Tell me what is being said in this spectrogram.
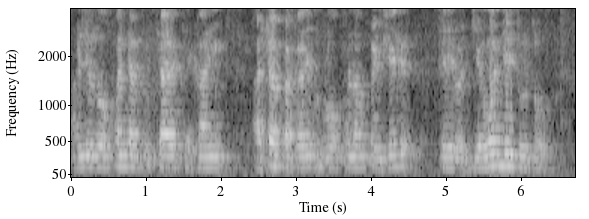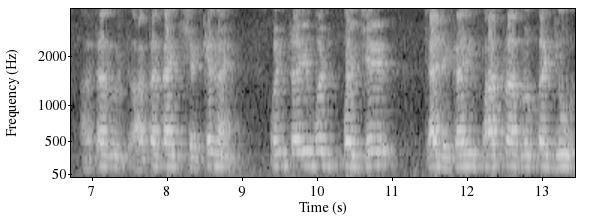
आणि लोकांच्या त्या ठिकाणी अशा प्रकारे लोकांना पैसे हे जेवण देत होतो. आता आता काही शक्य नाही. पण तरी पण पैसे त्या ठिकाणी पाच लाख रुपये देऊन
